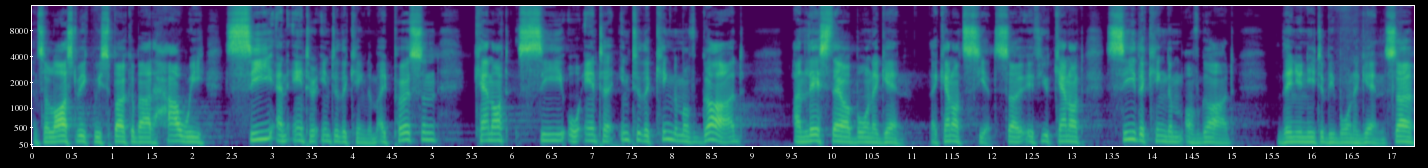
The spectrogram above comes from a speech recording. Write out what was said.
And so last week we spoke about how we see and enter into the kingdom. A person cannot see or enter into the kingdom of God unless they are born again. They cannot see it. So if you cannot see the kingdom of God, then you need to be born again. So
